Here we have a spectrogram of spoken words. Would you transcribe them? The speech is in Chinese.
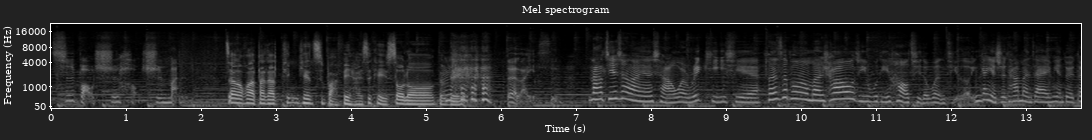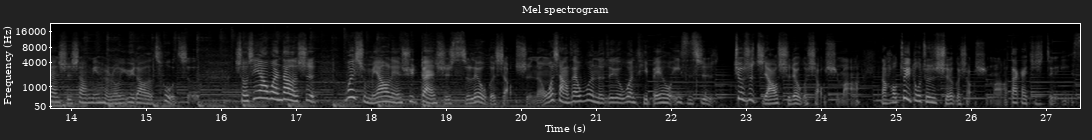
吃饱、吃好、吃满？这样的话，大家天天吃把费还是可以瘦喽，对不对？对了，也是。那接下来也想要问 Ricky 一些粉丝朋友们超级无敌好奇的问题了，应该也是他们在面对断食上面很容易遇到的挫折。首先要问到的是，为什么要连续断食十六个小时呢？我想在问的这个问题背后意思是，就是只要十六个小时吗？然后最多就是十二个小时吗？大概就是这个意思。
